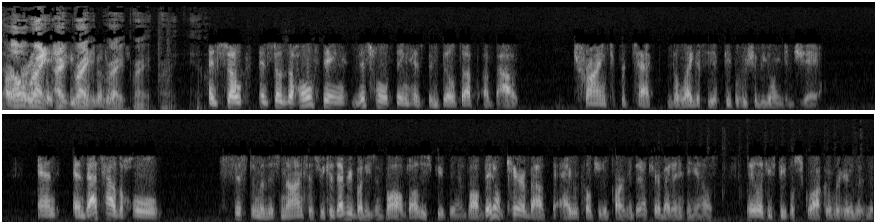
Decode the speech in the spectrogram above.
Our- oh, our right. I, right. to Right. Right. Right. Yeah. and so and so the whole thing this whole thing has been built up about trying to protect the legacy of people who should be going to jail and and that's how the whole system of this nonsense because everybody's involved all these people are involved they don't care about the agriculture department they don't care about anything else they let these people squawk over here the, the,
